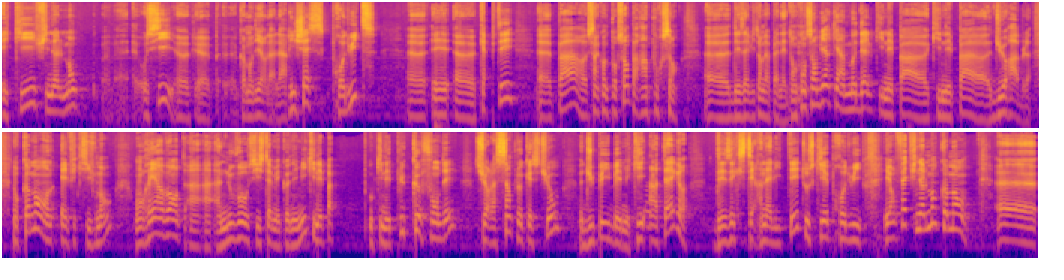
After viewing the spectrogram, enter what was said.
et qui, finalement, aussi, comment dire, la, la richesse produite est captée euh, par 50% par 1% euh, des habitants de la planète. Donc on sent bien qu'il y a un modèle qui n'est pas, euh, qui n'est pas durable. Donc comment effectivement on réinvente un, nouveau système économique qui n'est pas ou qui n'est plus que fondé sur la simple question du PIB, mais qui intègre des externalités, tout ce qui est produit. Et en fait, finalement, comment euh,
